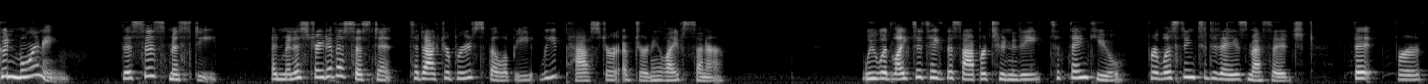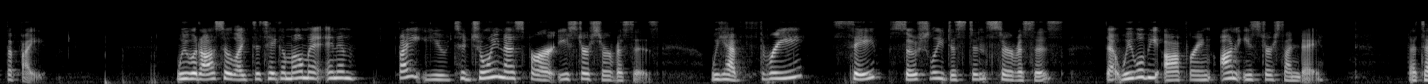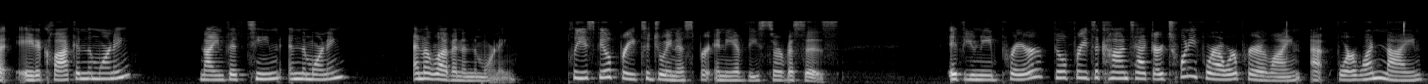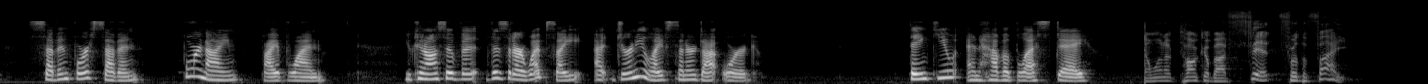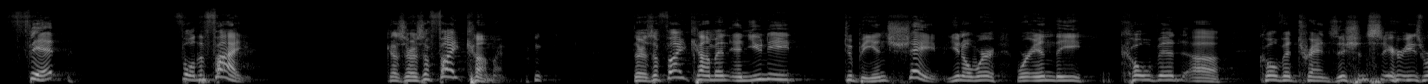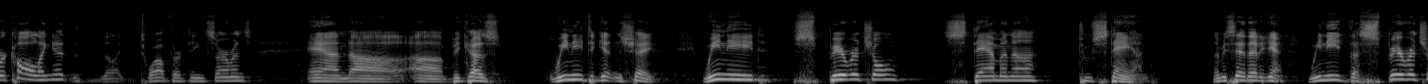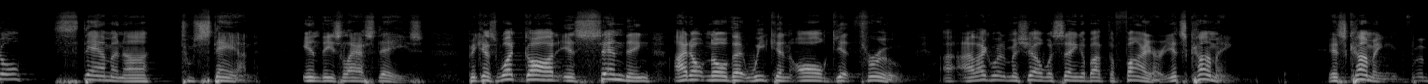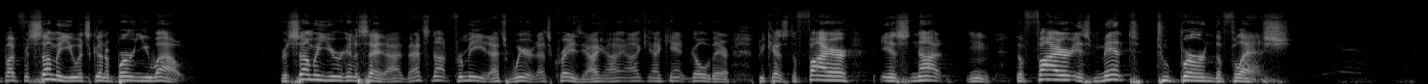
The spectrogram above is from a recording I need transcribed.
Good morning. This is Misty, Administrative Assistant to Dr. Bruce Philippi, Lead Pastor of Journey Life Center. We would like to take this opportunity to thank you for listening to today's message, Fit for the Fight. We would also like to take a moment and invite you to join us for our Easter services. We have three safe, socially distanced services that we will be offering on Easter Sunday. That's at 8 o'clock in the morning, 9.15 in the morning, and 11 in the morning. Please feel free to join us for any of these services. If you need prayer, feel free to contact our 24 hour prayer line at 419 747 4951. You can also vi- visit our website at journeylifecenter.org. Thank you and have a blessed day. I want to talk about fit for the fight. Fit for the fight. Because there's a fight coming. there's a fight coming, and you need to be in shape. You know, we're, we're in the COVID, uh, COVID transition series, we're calling it, like 12, 13 sermons. And uh, uh, because we need to get in shape, we need spiritual stamina to stand. Let me say that again. We need the spiritual stamina to stand in these last days. Because what God is sending, I don't know that we can all get through. I, like what Michelle was saying about the fire. It's coming. It's coming. But for some of you, it's going to burn you out. For some of you are going to say, that, that's not for me. That's weird. That's crazy. I, I, I can't go there because the fire is not, mm, the fire is meant to burn the flesh.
